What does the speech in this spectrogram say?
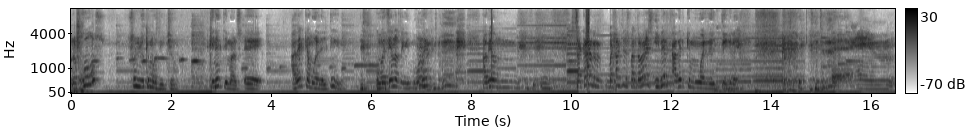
los juegos son lo que hemos dicho. Kinectimals. Eh, a ver qué muerde el tigre. Como decían los de Game Over. había un... Sacar, bajarte los pantalones y ver a ver qué muerde el tigre. eh,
